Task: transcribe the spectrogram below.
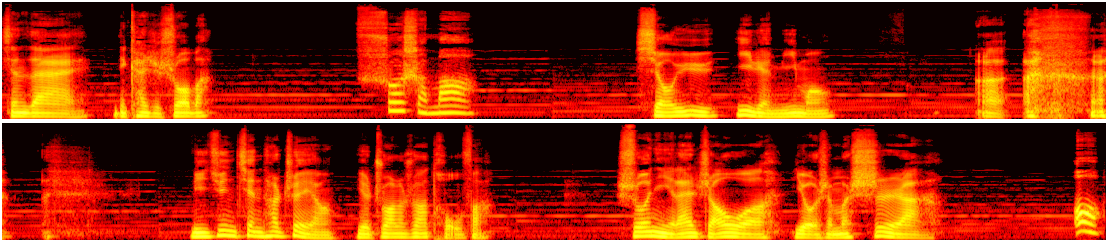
现在你开始说吧。说什么？小玉一脸迷茫。啊，李俊见他这样，也抓了抓头发，说：“你来找我有什么事啊？”哦，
